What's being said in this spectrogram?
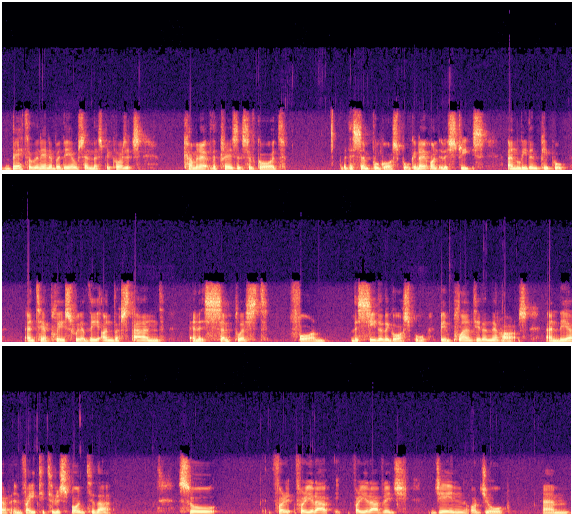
better than anybody else in this because it's coming out of the presence of God with the simple gospel, going out onto the streets and leading people into a place where they understand in its simplest form the seed of the gospel being planted in their hearts and they are invited to respond to that. So for for your for your average Jane or Joe, um,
